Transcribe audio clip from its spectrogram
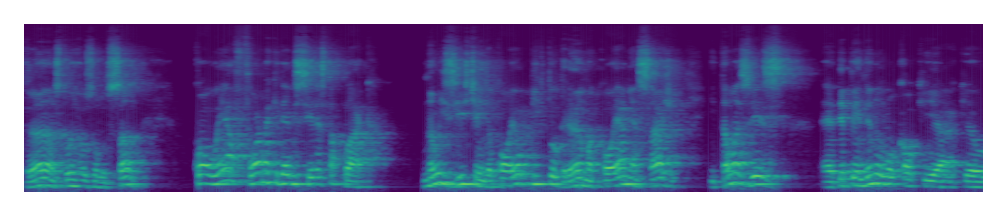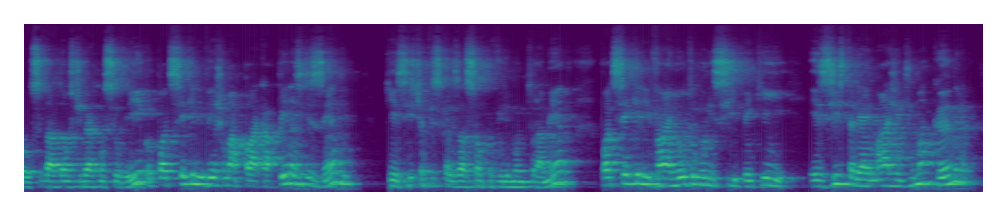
trânsito ou em resolução qual é a forma que deve ser esta placa não existe ainda qual é o pictograma, qual é a mensagem. Então, às vezes, é, dependendo do local que, a, que o cidadão estiver com o seu veículo, pode ser que ele veja uma placa apenas dizendo que existe a fiscalização por vídeo monitoramento, pode ser que ele vá em outro município em que exista ali a imagem de uma câmera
